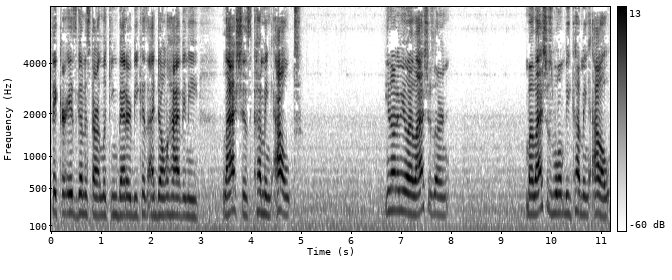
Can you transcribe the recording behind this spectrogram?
thicker. It's going to start looking better because I don't have any lashes coming out. You know what I mean? My lashes aren't, my lashes won't be coming out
